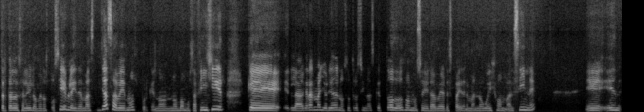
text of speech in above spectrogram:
tratar de salir lo menos posible y demás. Ya sabemos, porque no, no vamos a fingir, que la gran mayoría de nosotros, si no es que todos, vamos a ir a ver Spider-Man No Way Home al cine. Eh,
